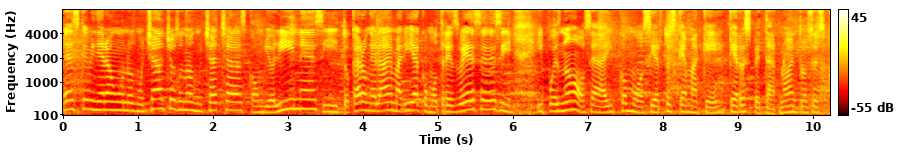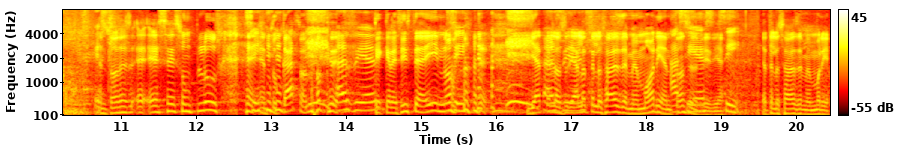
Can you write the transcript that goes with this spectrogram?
es que vinieron unos muchachos, unas muchachas con violines y tocaron el Ave María como tres veces y, y pues no, o sea, hay como cierto esquema que, que respetar, ¿no? Entonces, como... Entonces, e, ese es un plus en tu caso, ¿no? Que, Así es. que creciste ahí, ¿no? Sí. ya te, lo, ya te lo sabes de memoria, entonces, Lidia. Sí. Ya te lo sabes de memoria.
